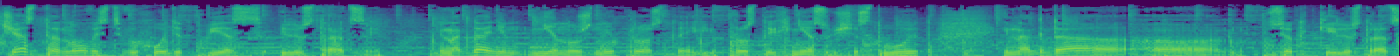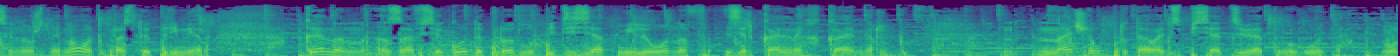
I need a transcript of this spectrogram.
Часто новости выходят без иллюстраций. Иногда они не нужны просто, и просто их не существует. Иногда э, все-таки иллюстрации нужны. Ну, вот простой пример. Canon за все годы продал 50 миллионов зеркальных камер. Начал продавать с 59 года. Ну,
